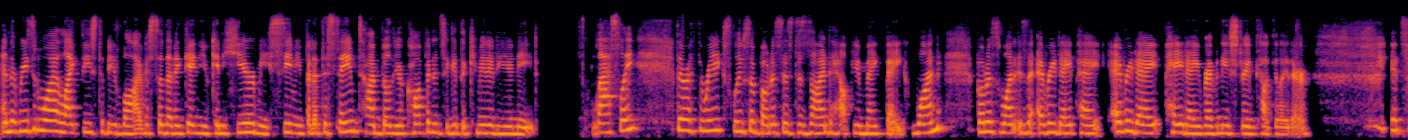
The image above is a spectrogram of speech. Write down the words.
And the reason why I like these to be live is so that, again, you can hear me, see me, but at the same time, build your confidence and get the community you need. Lastly, there are three exclusive bonuses designed to help you make bank. One, bonus one is the everyday pay, everyday payday revenue stream calculator it's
